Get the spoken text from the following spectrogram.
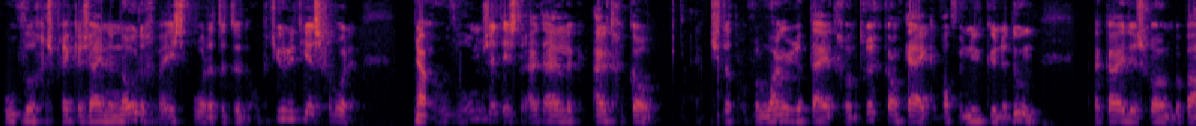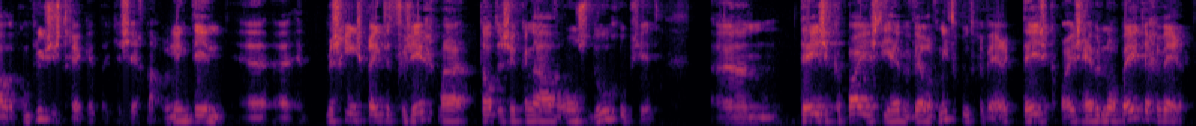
Hoeveel gesprekken zijn er nodig geweest voordat het een opportunity is geworden? Ja. Uh, hoeveel omzet is er uiteindelijk uitgekomen? Als je dat over langere tijd gewoon terug kan kijken, wat we nu kunnen doen, dan kan je dus gewoon bepaalde conclusies trekken. Dat je zegt, nou, LinkedIn, uh, uh, misschien spreekt het voor zich, maar dat is een kanaal waar onze doelgroep zit. Um, deze campagnes die hebben wel of niet goed gewerkt. Deze campagnes hebben nog beter gewerkt.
